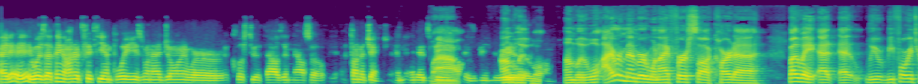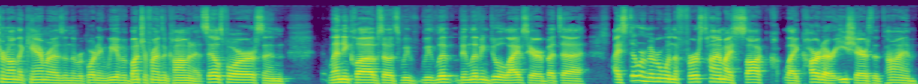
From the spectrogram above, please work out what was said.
I, it was I think 150 employees when I joined. We're close to a thousand now, so a ton of change, and, and it's wow. been it's been really unbelievable, unbelievable. I remember when I first saw Carta by the way, at at we before we turn on the cameras and the recording, we have a bunch of friends in common at Salesforce and Lending Club. So it's we've we've live, been living dual lives here. But uh, I still remember when the first time I saw like Carta or eShares at the time,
